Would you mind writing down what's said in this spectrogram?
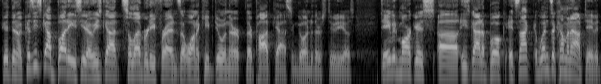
good to know. Because he's got buddies, you know, he's got celebrity friends that want to keep doing their their podcasts and go into their studios. David Marcus, uh, he's got a book. It's not when's it coming out, David?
